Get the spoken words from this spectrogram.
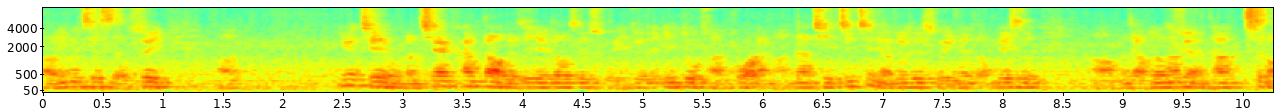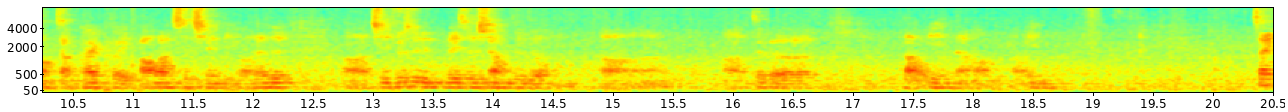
老鹰会吃蛇，所以、因为其实我们现在看到的这些都是属于就是印度传过来嘛，那其实金翅鸟就是属于那种类似啊、我们讲说它虽然它翅膀展开可以八万四千里嘛，但是啊、其实就是类似像这种啊啊、这个老鹰啊哈，老鹰在。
